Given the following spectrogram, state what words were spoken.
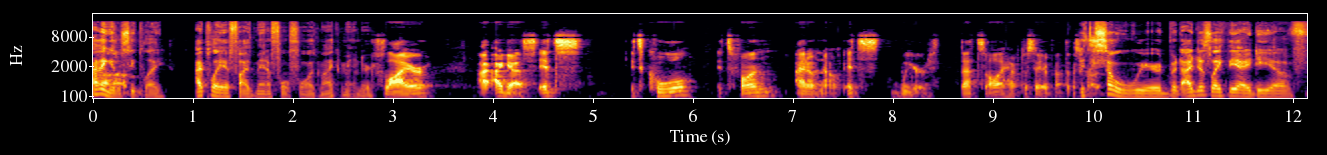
I think it'll see um, play. I play a five mana four four with my commander. flyer. I, I guess it's it's cool. It's fun. I don't know. It's weird. That's all I have to say about this It's so weird, but I just like the idea of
